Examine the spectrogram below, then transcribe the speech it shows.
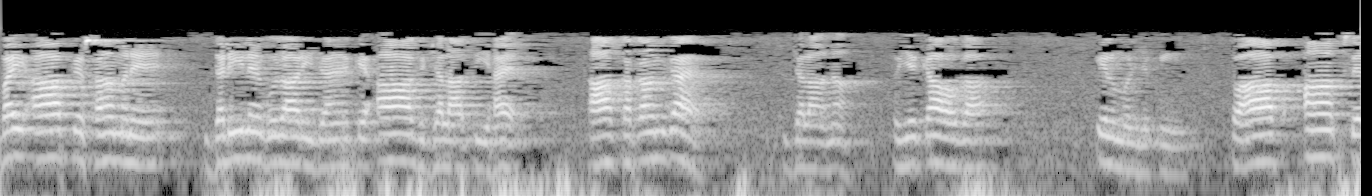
بھائی آپ کے سامنے دلیلیں گزاری جائیں کہ آگ جلاتی ہے۔ آگ کا کام کیا ہے؟ جلانا۔ تو یہ کیا ہوگا؟ علم یقین۔ تو آپ آنکھ سے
